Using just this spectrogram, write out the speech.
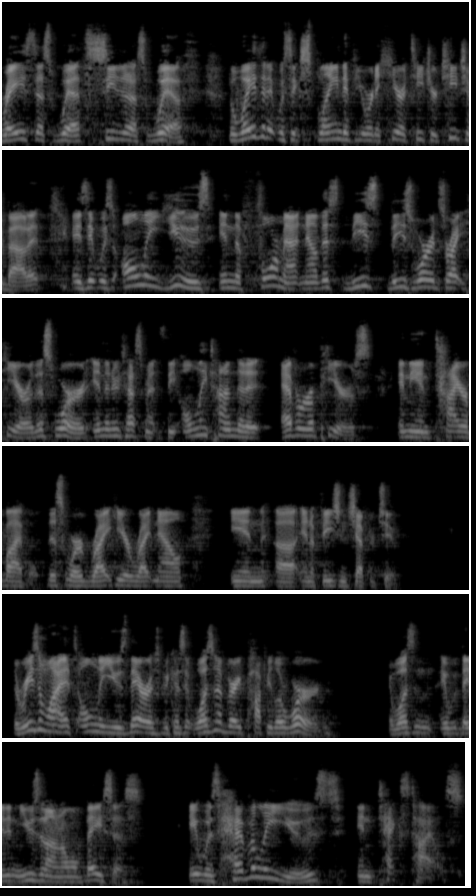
raised us with, seated us with, the way that it was explained, if you were to hear a teacher teach about it, is it was only used in the format. Now, this, these, these words right here, this word in the New Testament, it's the only time that it ever appears in the entire Bible. This word right here, right now, in, uh, in Ephesians chapter 2. The reason why it's only used there is because it wasn't a very popular word. It wasn't, it, they didn't use it on a normal basis. It was heavily used in textiles.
